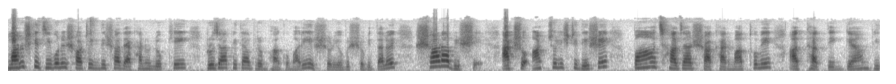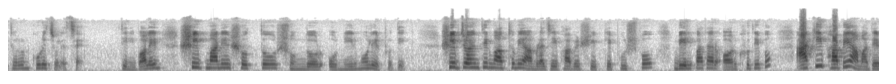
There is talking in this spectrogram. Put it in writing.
মানুষকে জীবনের সঠিক দিশা দেখানোর লক্ষ্যেই প্রজাপিতা ব্রহ্মাকুমারী ঈশ্বরীয় বিশ্ববিদ্যালয় সারা বিশ্বে একশো আটচল্লিশটি দেশে পাঁচ হাজার শাখার মাধ্যমে আধ্যাত্মিক জ্ঞান বিতরণ করে চলেছে। তিনি বলেন, শিব মানে সত্য, সুন্দর ও নির্মলের প্রতীক। শিব জয়ন্তীর মাধ্যমে আমরা যেভাবে শিবকে পুষ্প, বেলপাতার অর্ঘ্য দেব, একইভাবে আমাদের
